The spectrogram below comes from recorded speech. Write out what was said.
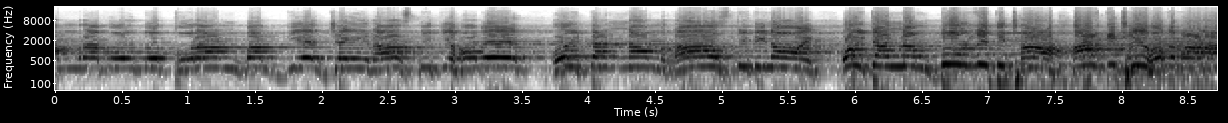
আমরা বলব কোরআন বাদ দিয়ে যেই রাজনীতি হবে, ওইটার নাম রাজনীতি নয়, ওইটার নাম দুর্নীতি ছাড়া আর কিছুই হতে পারে না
